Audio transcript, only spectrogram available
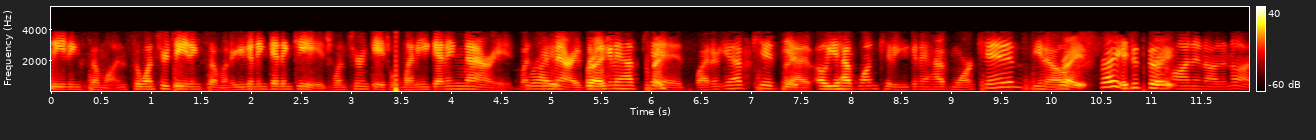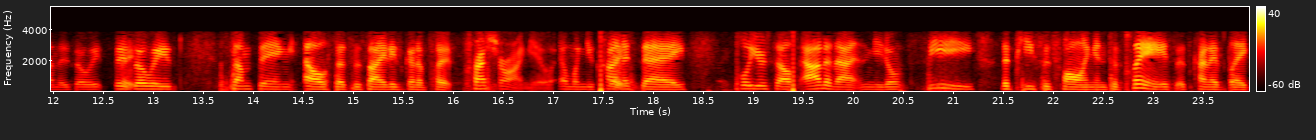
dating someone? So once you're dating someone, are you going to get engaged? Once you're engaged, well, when are you getting married? Once right. you're married, when right. are you going to have kids? Right. Why don't you have kids yet? Oh, you have one kid. Are you going to have more kids? You know, right, right. It just goes on and on and on. There's always there's always something else that society is going to put pressure on you, and when you kind of say pull yourself out of that and you don't see the pieces falling into place, it's kind of like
